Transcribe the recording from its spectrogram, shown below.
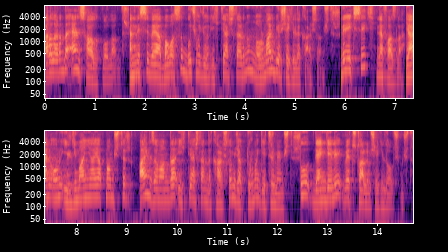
aralarında en sağlıklı olandır. Annesi veya babası bu çocuğun ihtiyaçlarını normal bir şekilde karşılamıştır. Ne eksik ne fazla. Yani onu ilgi manyağı yapmamıştır. Aynı zamanda ihtiyaçlarını da karşılamayacak duruma getirmemiştir. Bu dengeli ve tutarlı bir şekilde oluşmuştur.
